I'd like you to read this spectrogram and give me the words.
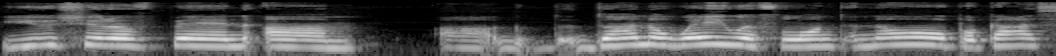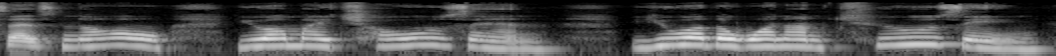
You should have been, um, uh, done away with long. No, but God says, no, you are my chosen. You are the one I'm choosing.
